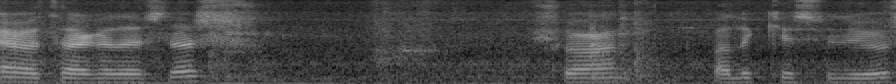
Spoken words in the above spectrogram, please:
Evet arkadaşlar. Şu an balık kesiliyor.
